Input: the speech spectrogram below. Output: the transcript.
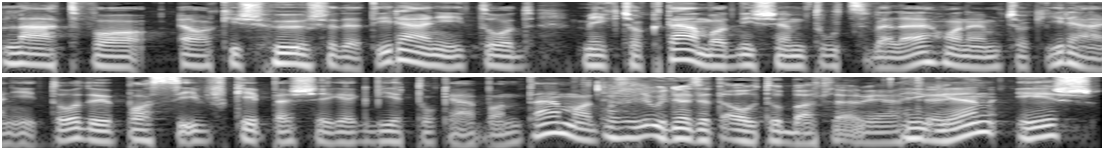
látva a kis hősödet irányítod, még csak támadni sem tudsz vele, hanem csak irányítod, ő passzív képességek birtokában támad. Ez egy úgynevezett autobutler játék. Igen, és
